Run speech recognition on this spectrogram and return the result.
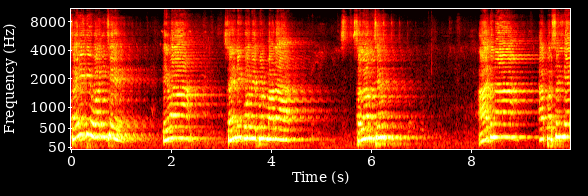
શહીદી હોય છે, તેવા સૈનિકોને પણ મારા સલામ છે. આજના આ પ્રસંગે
